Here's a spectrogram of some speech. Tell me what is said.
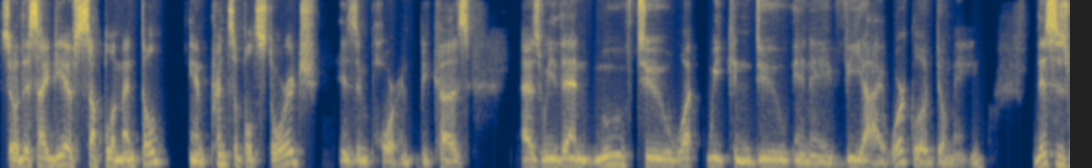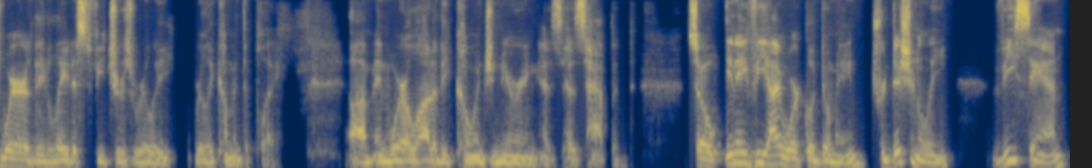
So, this idea of supplemental and principled storage is important because as we then move to what we can do in a VI workload domain, this is where the latest features really, really come into play um, and where a lot of the co engineering has, has happened. So, in a VI workload domain, traditionally, vSAN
